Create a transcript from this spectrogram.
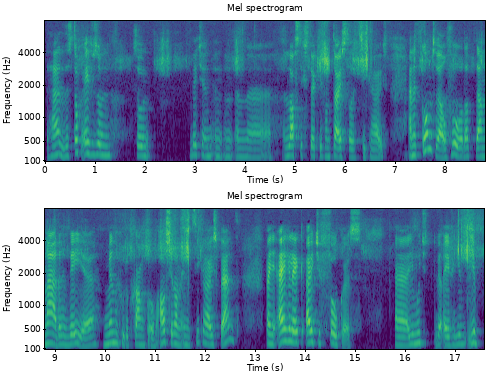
hè, is toch even zo'n zo'n beetje een, een, een, uh, een lastig stukje van thuis tot het ziekenhuis. En het komt wel voor dat daarna de weeën minder goed op gang komen. Als je dan in het ziekenhuis bent, ben je eigenlijk uit je focus. Uh, je moet je weer even je, je,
